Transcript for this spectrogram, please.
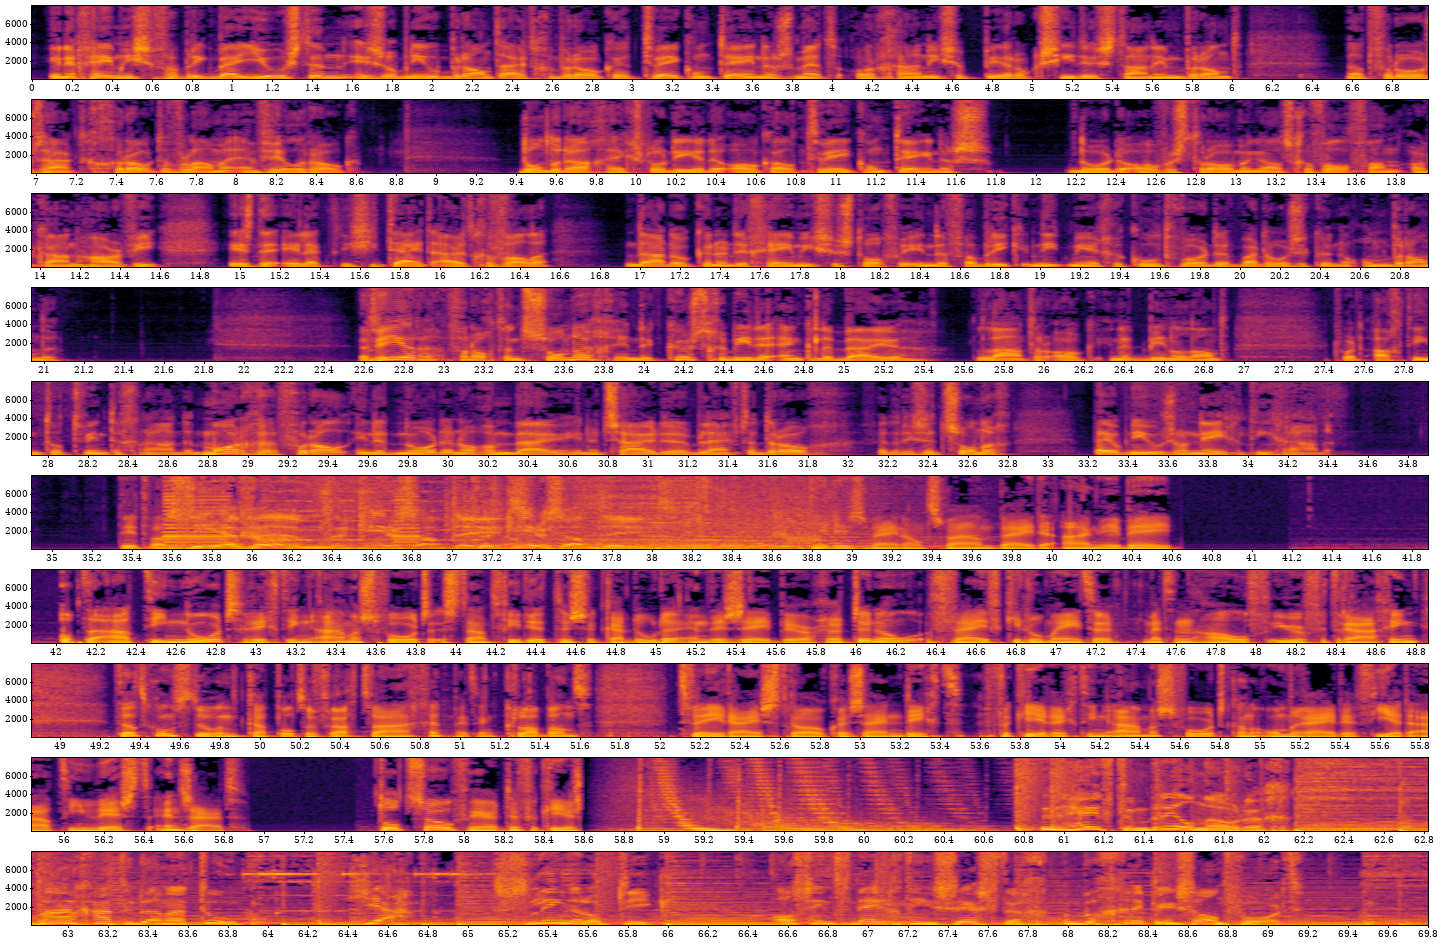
In een chemische fabriek bij Houston is opnieuw brand uitgebroken. Twee containers met organische peroxide staan in brand. Dat veroorzaakt grote vlammen en veel rook. Donderdag explodeerden ook al twee containers. Door de overstroming als gevolg van orkaan Harvey is de elektriciteit uitgevallen. Daardoor kunnen de chemische stoffen in de fabriek niet meer gekoeld worden, waardoor ze kunnen ontbranden. weer vanochtend zonnig, in de kustgebieden enkele buien, later ook in het binnenland. Het wordt 18 tot 20 graden. Morgen vooral in het noorden nog een bui. In het zuiden blijft het droog. Verder is het zonnig. Bij opnieuw zo'n 19 graden. Dit was ZFM. Verkeersupdate. Verkeersupdate. Dit is Wijnand Zwaan bij de ANWB. Op de A10 Noord richting Amersfoort staat file tussen Kadoelen en de Zeeburgertunnel 5 kilometer met een half uur vertraging. Dat komt door een kapotte vrachtwagen met een klapband. Twee rijstroken zijn dicht. Verkeer richting Amersfoort kan omrijden via de A10 West en Zuid. Tot zover de verkeers. U heeft een bril nodig. Waar gaat u dan naartoe? Ja, slingeroptiek. Al sinds 1960 een begrip in Zandvoort.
